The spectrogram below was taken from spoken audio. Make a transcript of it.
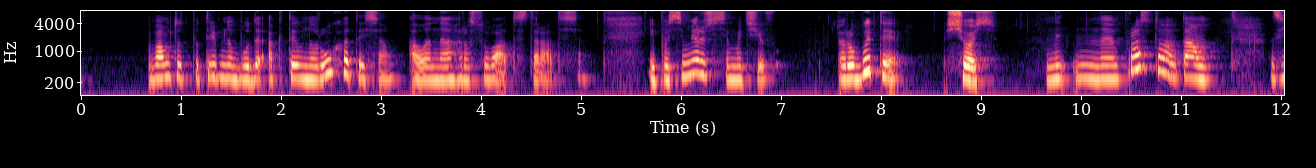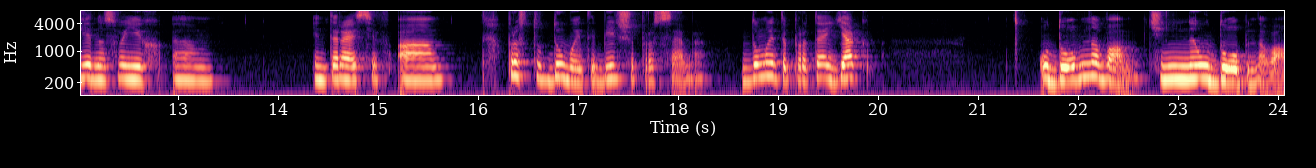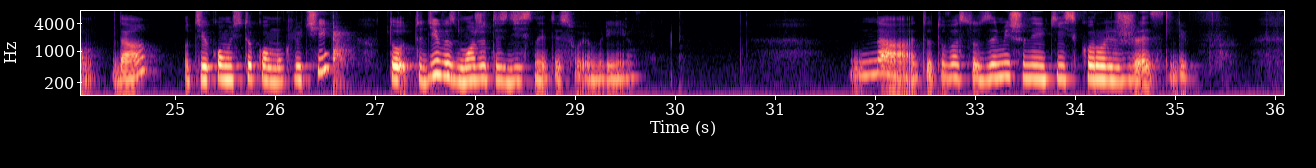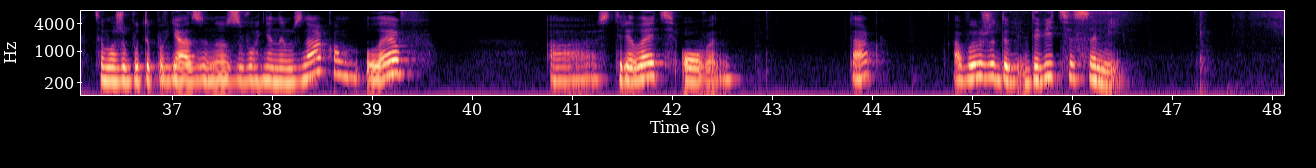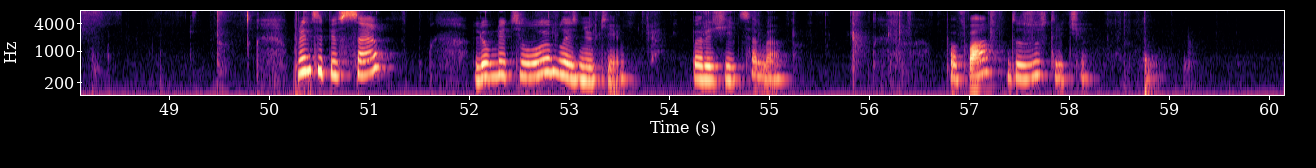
вам тут потрібно буде активно рухатися, але не агресувати, старатися. І по сімірочці мечів робити щось. Не, не просто там згідно своїх ем, інтересів, а просто думайте більше про себе. Думайте про те, як удобно вам чи неудобно вам. Да? От в якомусь такому ключі, то тоді ви зможете здійснити свою мрію. Да, тут у вас тут замішаний якийсь король жезлів. Це може бути пов'язано з вогняним знаком, лев, стрілець, овен. Так? А ви вже дивіться самі. В принципі, все. Люблю, цілую, близнюки. Бережіть себе. Па-па, до зустрічі!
